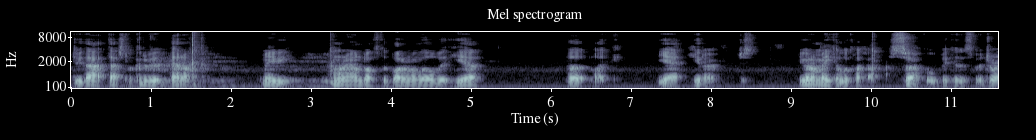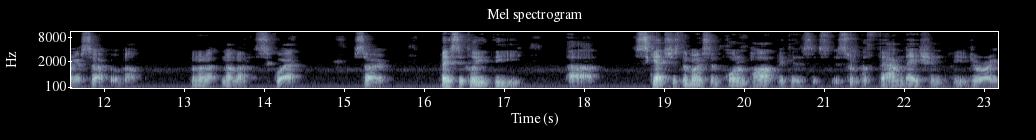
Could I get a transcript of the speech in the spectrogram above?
do that. That's looking a bit better. Maybe round off the bottom a little bit here. But like yeah, you know, just you gotta make it look like a circle because we're drawing a circle, not no, no, no, no, square. So, basically, the uh, sketch is the most important part because it's, it's sort of the foundation for your drawing.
